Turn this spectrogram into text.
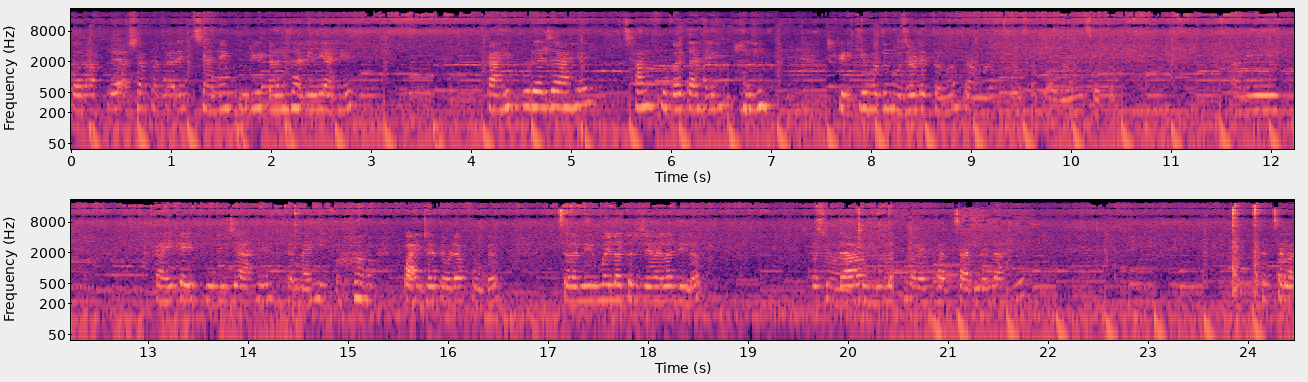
तर आपले अशा प्रकारे चणे पुरी डन झालेली आहे. काही पुऱ्या ज्या आहे छान फुगत आहे. आणि खिडकीमधून उजेड येतो ना त्यामुळे थोडासा प्रॉब्लेमच होतो. आणि काही काही पुरी ज्या आहेत त्या नाही पाहिजे तेवढ्या फुगत चला निर्मयला तर जेवायला दिलं. तर सुद्धा वरण भात चाललेला आहे. तर चला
